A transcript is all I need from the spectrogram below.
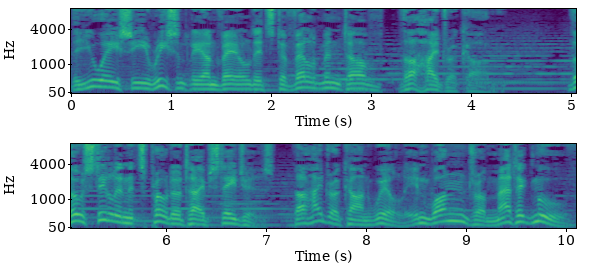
the UAC recently unveiled its development of the Hydrocon. Though still in its prototype stages, the Hydrocon will, in one dramatic move,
